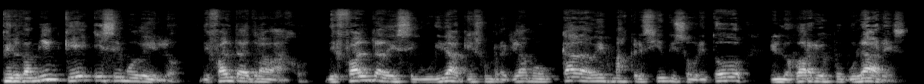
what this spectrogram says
pero también que ese modelo de falta de trabajo, de falta de seguridad, que es un reclamo cada vez más creciente y sobre todo en los barrios populares,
